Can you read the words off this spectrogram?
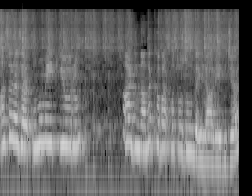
Azar azar unumu ekliyorum. Ardından da kabartma tozunu da ilave edeceğim.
